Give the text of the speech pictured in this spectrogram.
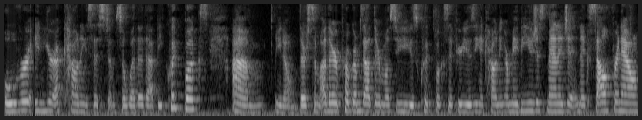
over in your accounting system. So whether that be QuickBooks, um, you know, there's some other programs out there. Most of you use QuickBooks if you're using accounting, or maybe you just manage it in Excel for now.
